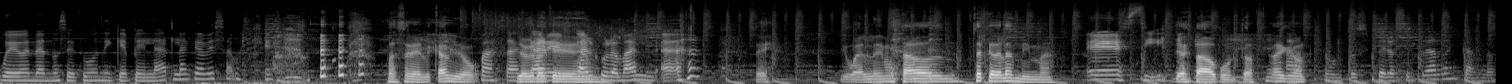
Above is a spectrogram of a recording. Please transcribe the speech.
weona, no se tuvo ni que pelar la cabeza porque para hacer el cambio, para yo creo el que, cálculo mal. Sí, igual hemos estado cerca de las mismas, eh, sí. yo he estado a punto, Hay A puntos, pero siempre arrancando.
